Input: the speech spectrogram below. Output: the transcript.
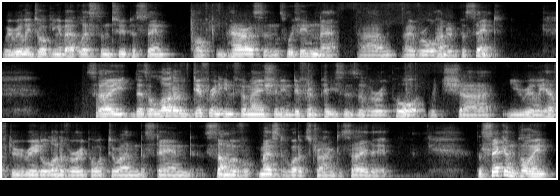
We're really talking about less than 2% of comparisons within that um, overall 100%. So there's a lot of different information in different pieces of a report, which uh, you really have to read a lot of a report to understand some of most of what it's trying to say there. The second point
